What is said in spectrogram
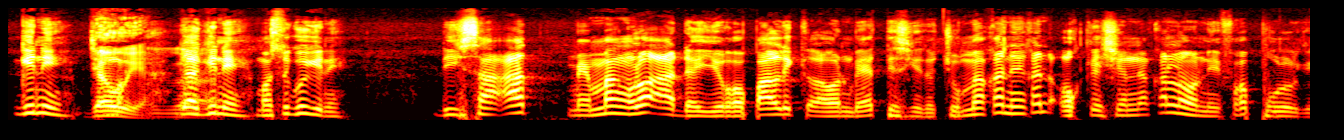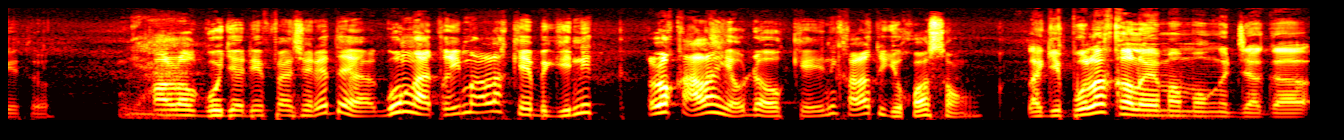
gini Jauh ya? ya gini maksud gue gini di saat memang lo ada Europa League lawan Betis gitu cuma kan ini kan occasionnya kan lawan Liverpool gitu kalau gue jadi fans itu ya gue nggak terima lah kayak begini lo kalah ya udah oke ini kalah 7-0 Lagi pula kalau emang mau ngejaga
